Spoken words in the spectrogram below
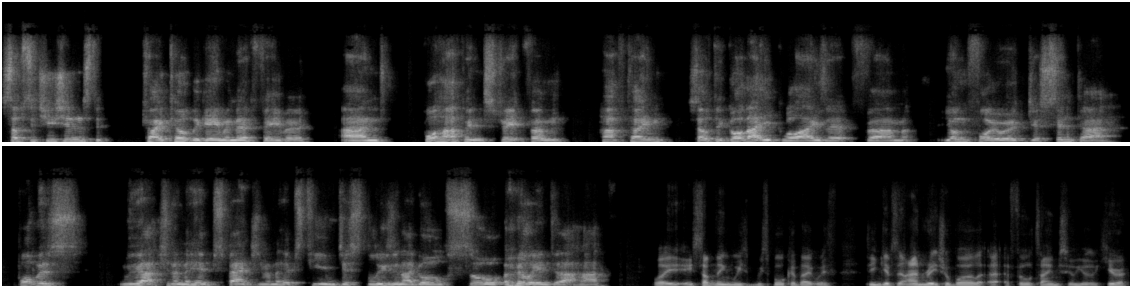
substitutions to try tilt the game in their favour. And what happened straight from half time? Celtic got that equaliser from young forward Jacinta. What was reaction on the Hibs bench and on the Hibs team just losing a goal so early into that half? Well, it's something we, we spoke about with Dean Gibson and Rachel Boyle at, at full time. So you'll hear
